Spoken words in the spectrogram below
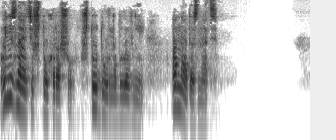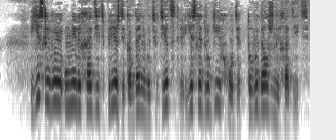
Вы не знаете, что хорошо, что дурно было в ней, а надо знать. Если вы умели ходить прежде когда-нибудь в детстве, если другие ходят, то вы должны ходить.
